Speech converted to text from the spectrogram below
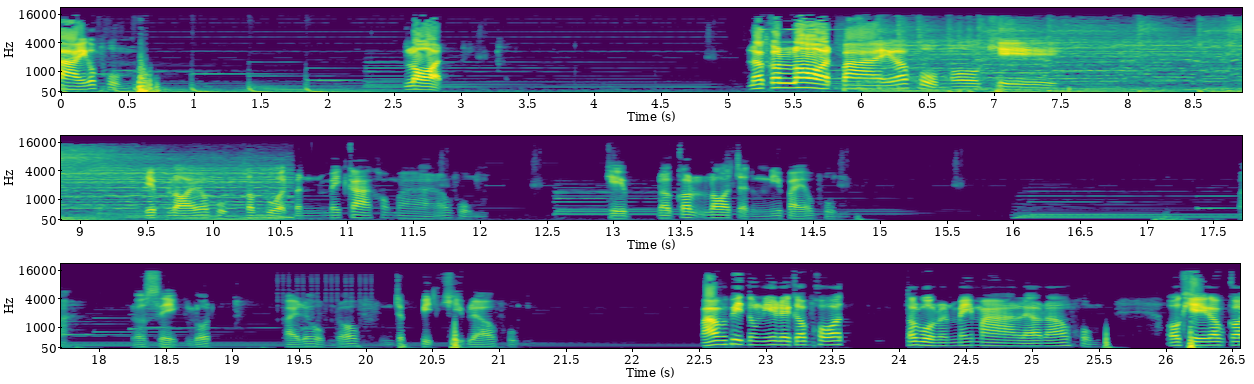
ตายครับผม หลอด แล้วก็รอดไปครับผม โอเคเรียบร้อยครับผมตำรวจมันไม่กล้าเข้ามาครับผม เก็บแล้วก็รอดจากตรงนี้ไปครับผมมาเราเสกรถไปแล้วผมแล้วผมจะปิดคลิปแล้วครับผม มาไปปิดตรงนี้เลยครับเพราะว่าตำรวจมันไม่มาแล้วนะครับผม โอเคครับก็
